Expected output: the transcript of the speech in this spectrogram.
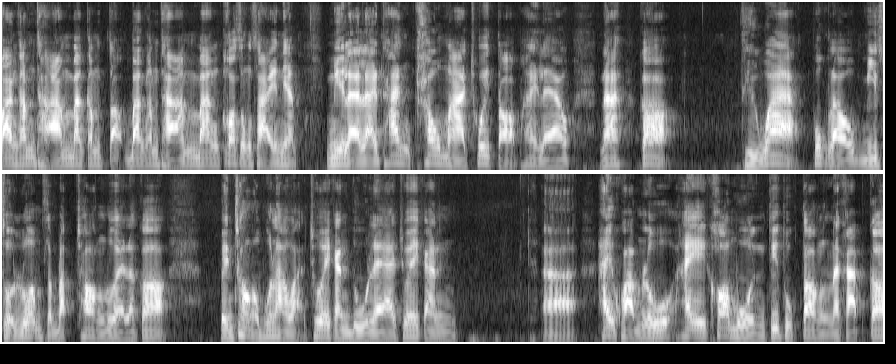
บางคำถามบางคำตอบบางคำถาม บางข้อสงสัยเนี่ยมีหลาย ๆ ท่านเข้ามาช่วยตอบให้แล้วนะก็ถือว่าพวกเรามีส่วนร่วมสำหรับช่องด้วย แล้วก็เป็นช่องของพวกเราอะช่วยกันดูแลช่วยกันให้ความรู้ให้ข้อมูลที่ถูกต้องนะครับ ก็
